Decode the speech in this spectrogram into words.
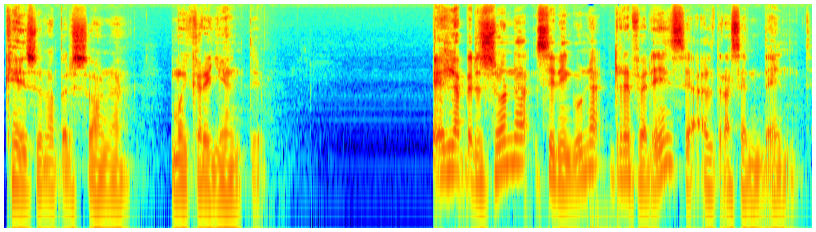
que es una persona muy creyente. Es la persona sin ninguna referencia al trascendente.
